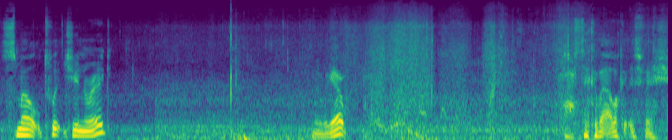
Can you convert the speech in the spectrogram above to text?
smelt twitching rig. There we go take a better look at this fish.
